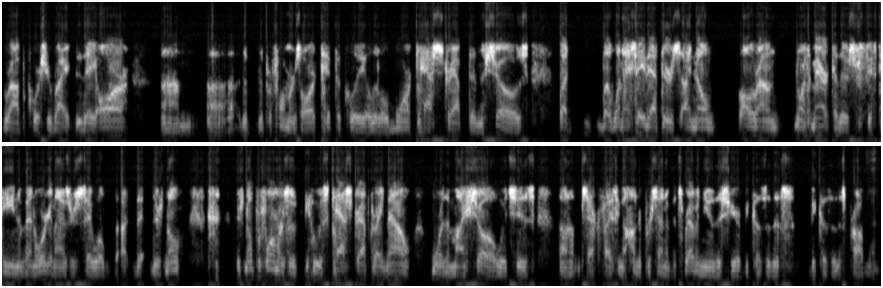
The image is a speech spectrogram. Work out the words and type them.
Rob, of course, you're right. They are. Um, uh, the, the performers are typically a little more cash strapped than the shows, but but when I say that, there's I know all around North America, there's 15 event organizers who say, well, uh, th- there's no there's no performers who, who is cash strapped right now more than my show, which is um, sacrificing 100% of its revenue this year because of this because of this problem.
